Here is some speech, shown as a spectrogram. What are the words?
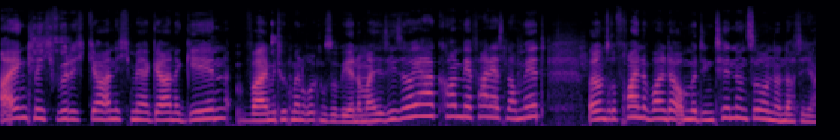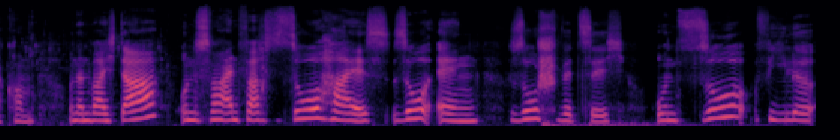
eigentlich würde ich gar nicht mehr gerne gehen, weil mir tut mein Rücken so weh. Und dann meinte sie so, ja, komm, wir fahren jetzt noch mit, weil unsere Freunde wollen da unbedingt hin und so. Und dann dachte ich, ja, komm. Und dann war ich da und es war einfach so heiß, so eng, so schwitzig und so viele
